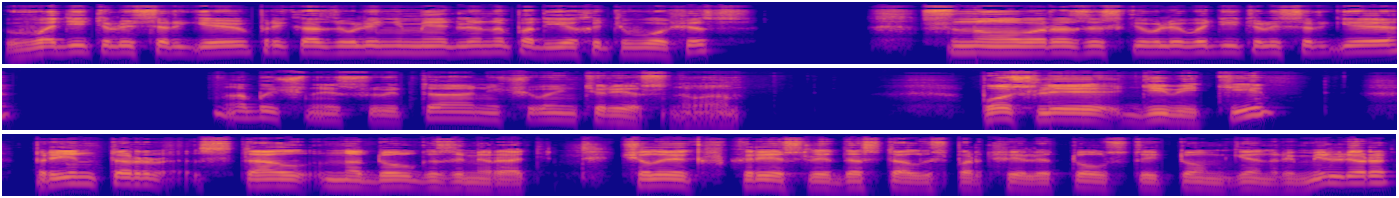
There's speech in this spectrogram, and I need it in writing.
Водителю Сергею приказывали немедленно подъехать в офис. Снова разыскивали водителя Сергея. Обычная суета, ничего интересного. После девяти принтер стал надолго замирать. Человек в кресле достал из портфеля толстый том Генри Миллера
